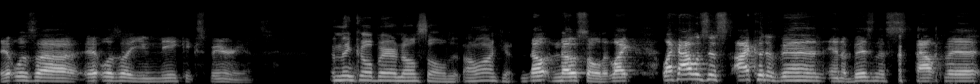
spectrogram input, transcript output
it was a it was a unique experience. And then Colbert no sold it. I like it. No, no, sold it. Like, like I was just, I could have been in a business outfit,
